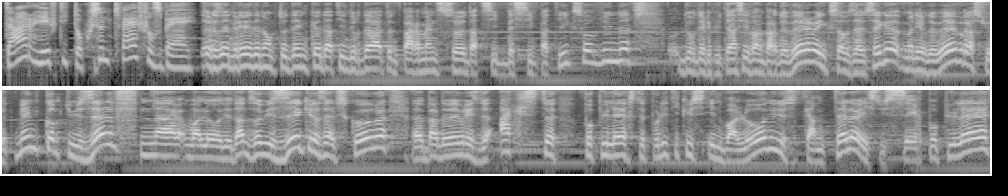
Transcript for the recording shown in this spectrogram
daar heeft hij toch zijn twijfels bij. Er zijn redenen om te denken dat inderdaad een paar mensen dat best sympathiek zou vinden. Door de reputatie van Bart de Wever. Ik zou zelf zeggen, meneer de Wever, als u het meent, komt u zelf naar Wallonië. Dan zou u zeker zelf scoren. Eh, Bart de Wever is de achtste populairste politicus in Wallonië. Dus het kan tellen, hij is dus zeer populair.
